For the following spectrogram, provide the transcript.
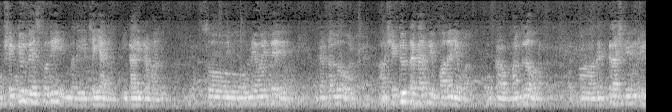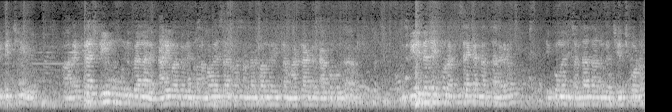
ఒక షెడ్యూల్ వేసుకొని మరి చెయ్యాలి ఈ కార్యక్రమాలు. సో మేమైతే గతంలో ఆ షెడ్యూల్ ప్రకారం మేము ఫాలో అయ్యేవాళ్ళం. ఒక మంత్లో రెడ్ క్రాస్ టీమ్ పిలిపించి ఆ స్ట్రీమ్ ముందుకు వెళ్ళాలి. కార్యవర్గం ఏదో సమావేశాలు సందర్భాల్లో ఇట్లా మాట్లాడడం కాకుండా వీరి మీద ఎక్కువ రక్త సేకరణ జరగడం ఎక్కువ మంది చందాదారులుగా చేర్చుకోవడం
